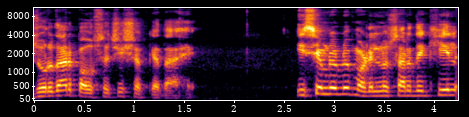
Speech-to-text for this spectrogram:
जोरदार पावसाची शक्यता आहे. ई सी एम डब्ल्यू मॉडेलनुसार देखील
